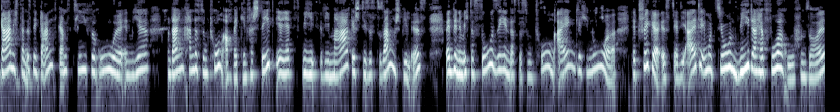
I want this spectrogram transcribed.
gar nichts. Dann ist eine ganz, ganz tiefe Ruhe in mir. Und dann kann das Symptom auch weggehen. Versteht ihr jetzt, wie, wie magisch dieses Zusammenspiel ist? Wenn wir nämlich das so sehen, dass das Symptom eigentlich nur der Trigger ist, der die alte Emotion wieder hervorrufen soll,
